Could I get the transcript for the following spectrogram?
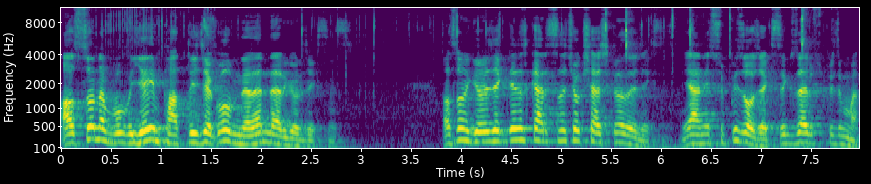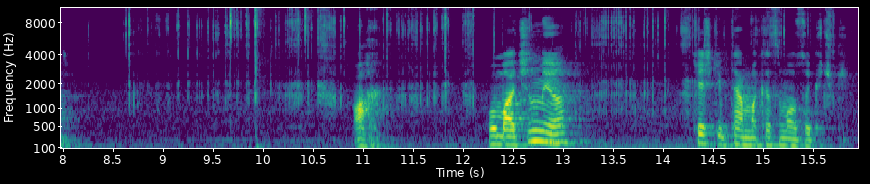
Az sonra bu yayın patlayacak oğlum neler neler göreceksiniz. Az sonra görecekleriniz karşısında çok şaşkına döneceksiniz. Yani sürpriz olacak size güzel bir sürprizim var. Ah. Bu açılmıyor. Keşke bir tane makasım olsa küçük.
